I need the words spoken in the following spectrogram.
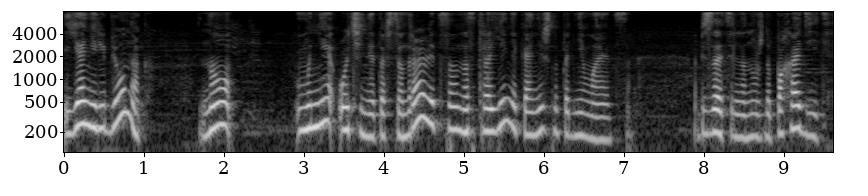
Я не ребенок, но мне очень это все нравится. Настроение, конечно, поднимается. Обязательно нужно походить,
